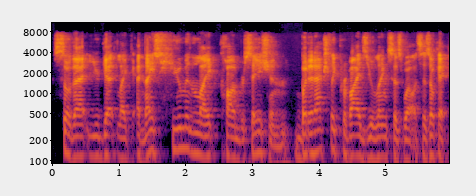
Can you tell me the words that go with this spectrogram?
so that you get like a nice human like conversation, but it actually provides you links as well. It says, okay,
